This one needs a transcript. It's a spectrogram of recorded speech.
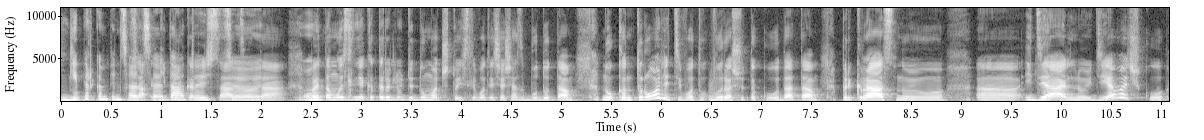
ну, гиперкомпенсация, да, то есть... Э, да. Он... Поэтому если некоторые люди думают, что если вот я сейчас буду там, ну, контролить и вот вырашу такую, да, там, прекрасную, э, идеальную девочку,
